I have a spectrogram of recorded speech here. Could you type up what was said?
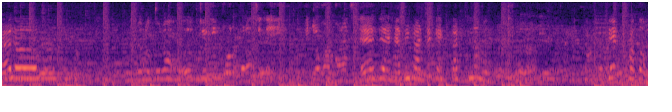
হ্যালো এই যে হ্যাপি বার্থডে কেক কাটছিলাম কেক খতম।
